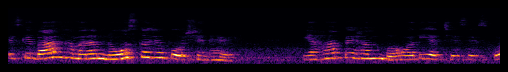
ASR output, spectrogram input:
इसके बाद हमारा नोज़ का जो पोर्शन है, यहाँ पे हम बहुत ही अच्छे से इसको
